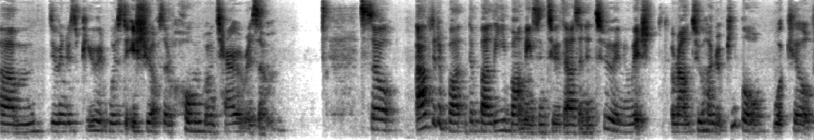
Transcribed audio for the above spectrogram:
um, during this period was the issue of sort of homegrown terrorism. So after the, the Bali bombings in 2002, in which around 200 people were killed,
